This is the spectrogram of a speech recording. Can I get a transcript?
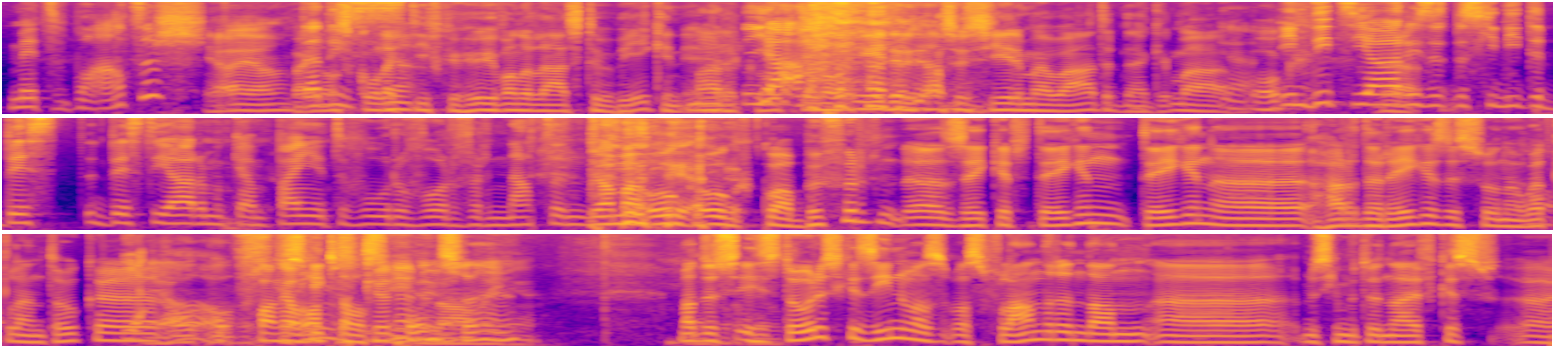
met water. Ja, ja. Dat ons is- collectief geheugen van de laatste weken. Maar- eigenlijk. Ik kan al eerder associëren met water, denk ik. Maar Ja. ook- In dit jaar ja. is het misschien niet de best, het beste jaar om een campagne te voeren voor vernatten. Ja, maar ook, ook qua buffer, eh, zeker tegen, tegen eh, harde regens is zo'n wetland ook eh, Ja. al, al opvangen geschikt wat als we kunnen. spons. Maar dus historisch gezien was, was Vlaanderen dan, eh, misschien moeten we dat even eh,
